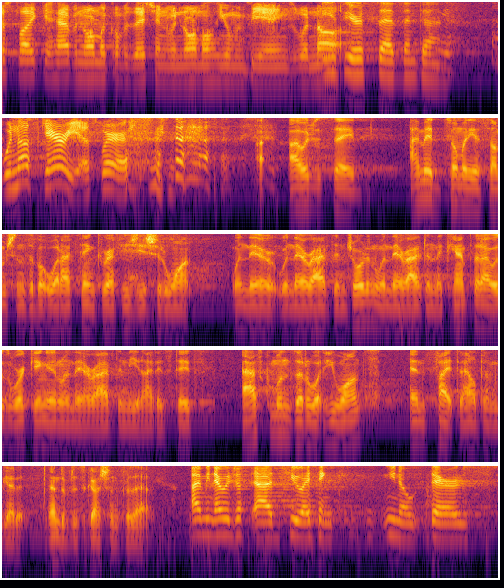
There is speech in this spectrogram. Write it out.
just like have a normal conversation with normal human beings. We're not Easier said than done. we're not scary. I swear. I, I would just say, I made so many assumptions about what I think refugees should want when they when they arrived in Jordan, when they arrived in the camp that I was working in, when they arrived in the United States. Ask Munzar what he wants and fight to help him get it. End of discussion for that. I mean, I would just add too. I think you know, there's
